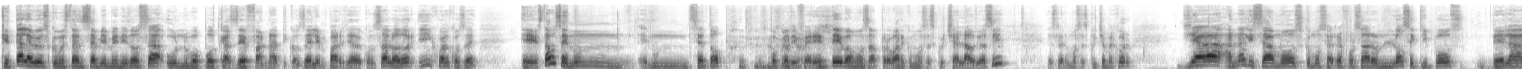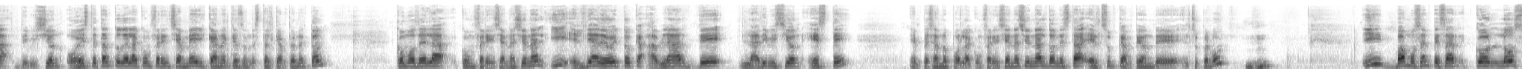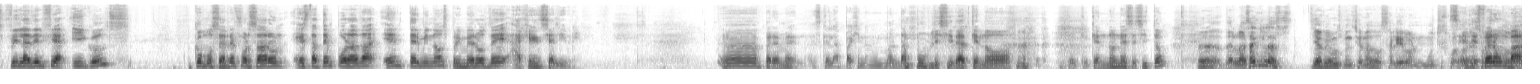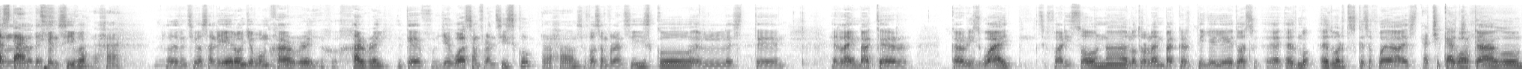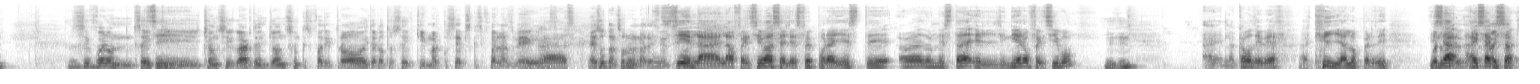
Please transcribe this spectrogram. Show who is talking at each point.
Speaker 1: ¿Qué tal amigos? ¿Cómo están? Sean bienvenidos a un nuevo podcast de fanáticos del emparrillado con Salvador y Juan José. Eh, estamos en un, en un setup un poco diferente. Vamos a probar cómo se escucha el audio así. Esperemos se escuche mejor. Ya analizamos cómo se reforzaron los equipos de la división oeste, tanto de la conferencia americana, que es donde está el campeón actual, como de la conferencia nacional. Y el día de hoy toca hablar de la división este, empezando por la conferencia nacional, donde está el subcampeón del Super Bowl. Y vamos a empezar con los Philadelphia Eagles, cómo se reforzaron esta temporada en términos primero de agencia libre. Ah, es que la página me manda publicidad que no, que, que no necesito.
Speaker 2: Bueno, de las Águilas ya habíamos mencionado, salieron muchos jugadores.
Speaker 1: Se les fueron bastante.
Speaker 2: La defensiva. Ajá. La defensiva salieron, llevó un Hargrave, que llegó a San Francisco. Ajá. Se fue a San Francisco. El, este, el linebacker Caris White se fue a Arizona. El otro linebacker TJ Edwards, eh, Edwards que se fue a,
Speaker 1: a Chicago.
Speaker 2: A Chicago. Sí fueron safety Chauncey Garden Johnson que se fue a Detroit, el otro safety Marcus Epps que se fue a Las Vegas. Eso tan solo en la defensiva.
Speaker 1: Sí, en la, la ofensiva se les fue por ahí este, ahora ¿dónde está? El liniero ofensivo. lo acabo de ver, aquí ya lo perdí. Bueno, Isaac, Isaac, Isaac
